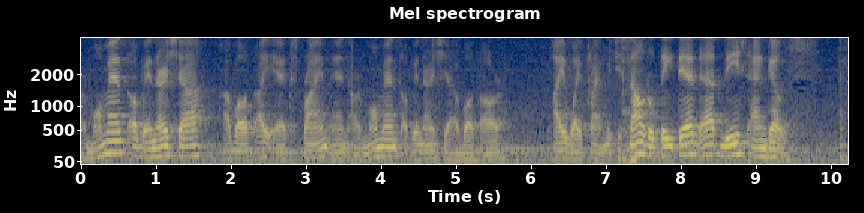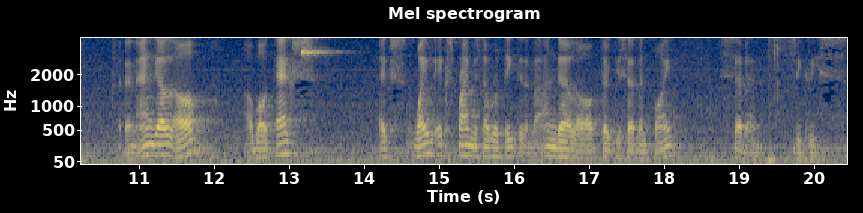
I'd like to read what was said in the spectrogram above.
Our moment of inertia about ix prime and our moment of inertia about our iy prime which is now rotated at these angles. At an angle of about x x y x prime is now rotated at an angle of 37.7 degrees.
